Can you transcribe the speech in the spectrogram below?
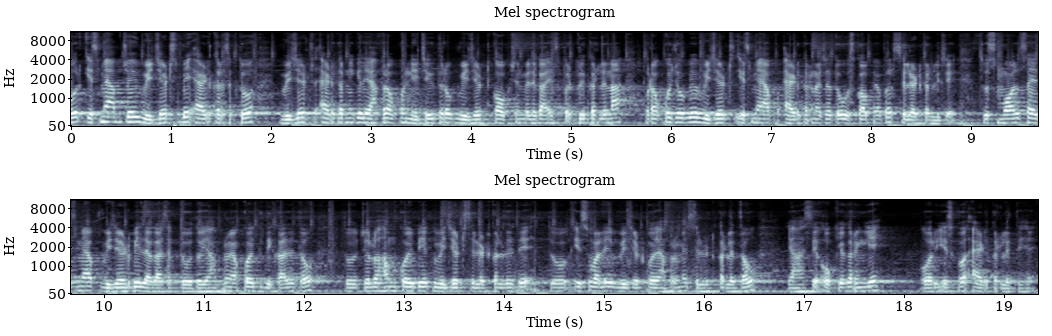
और इसमें आप जो है विजेट्स भी ऐड कर सकते हो। विजेट्स ऐड करने के लिए यहाँ पर आपको नीचे की तरफ़ विजेट का ऑप्शन मिलेगा, इस पर क्लिक कर लेना और आपको जो भी विजेट इसमें आप ऐड करना चाहते हो, उसको आप यहाँ पर सिलेक्ट कर लीजिए। तो स्मॉल साइज़ में आप विजेट भी लगा सकते हो। तो यहाँ पर मैं आपको एक दिखा देता हूँ। तो चलो हम कोई भी एक विजेट सिलेक्ट कर देते तो इस वाले विजेट को यहाँ पर मैं सिलेक्ट कर लेता हूँ। यहाँ से ओके करेंगे। और इसको ऐड कर लेते हैं।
